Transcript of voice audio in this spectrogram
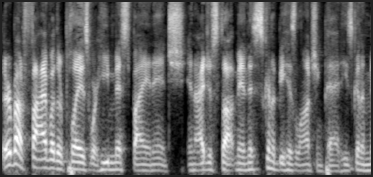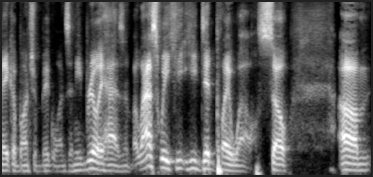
there are about five other plays where he missed by an inch. And I just thought, man, this is going to be his launching pad. He's going to make a bunch of big ones. And he really hasn't. But last week, he, he did play well. So, um,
